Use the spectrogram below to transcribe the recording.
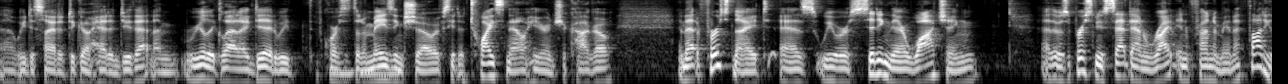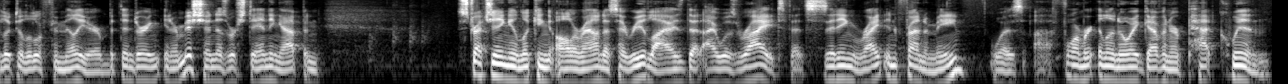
uh, we decided to go ahead and do that, and I'm really glad I did. We, of course, it's an amazing show. I've seen it twice now here in Chicago. And that first night, as we were sitting there watching, uh, there was a person who sat down right in front of me, and I thought he looked a little familiar. But then during intermission, as we're standing up and stretching and looking all around us, I realized that I was right, that sitting right in front of me was uh, former Illinois Governor Pat Quinn.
